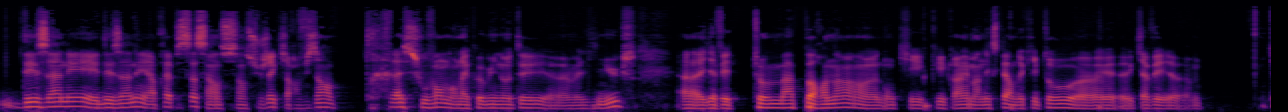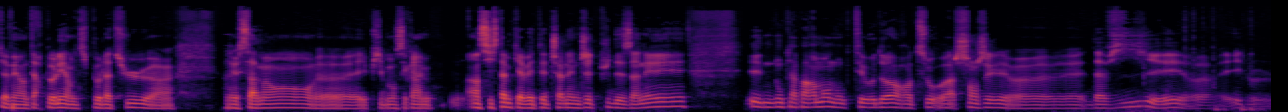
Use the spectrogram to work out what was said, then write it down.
des années et des années après, ça c'est un, sujet qui revient très souvent dans la communauté euh, Linux. Euh, il y avait Thomas Pornin, euh, donc qui est, quand même un expert de crypto, qui avait qui avait interpellé un petit peu là-dessus récemment. et puis bon, c'est quand même un système qui avait été challengé depuis des années. Et donc apparemment, donc Théodore a changé d'avis et, le,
